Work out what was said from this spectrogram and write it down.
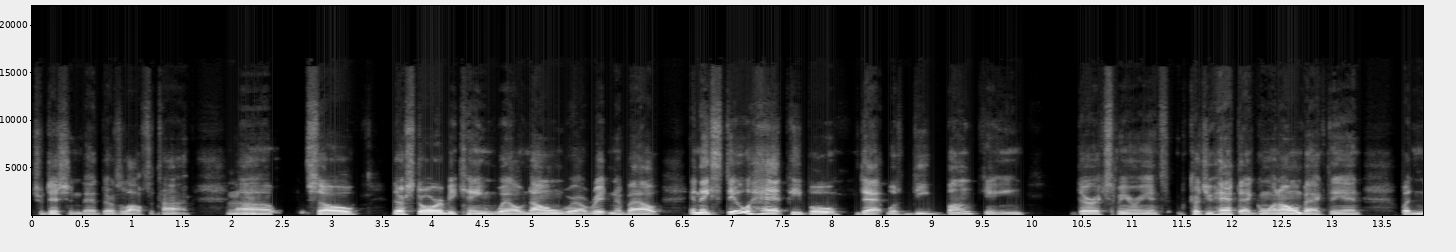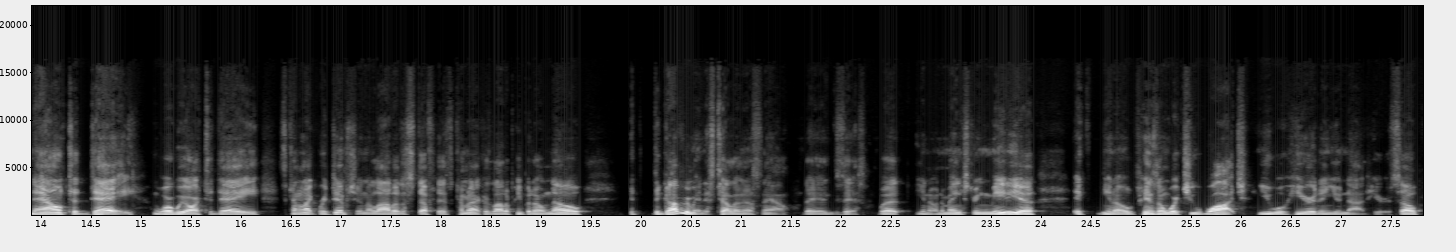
tradition that there's a loss of time. Mm-hmm. Uh, so their story became well known, well written about, and they still had people that was debunking their experience because you had that going on back then. But now, today, where we are today, it's kind of like redemption. A lot of the stuff that's coming out, because a lot of people don't know, it, the government is telling us now they exist. But you know, the mainstream media, it you know depends on what you watch, you will hear it and you're not hear. So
